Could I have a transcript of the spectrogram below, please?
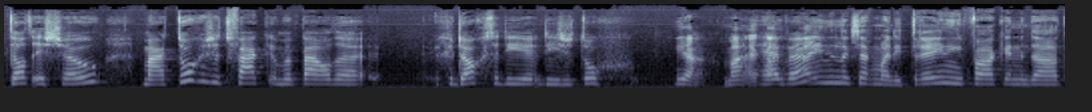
dat is zo. Maar toch is het vaak een bepaalde gedachte die, die ze toch. Ja, maar hebben. uiteindelijk zeg maar die training vaak inderdaad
